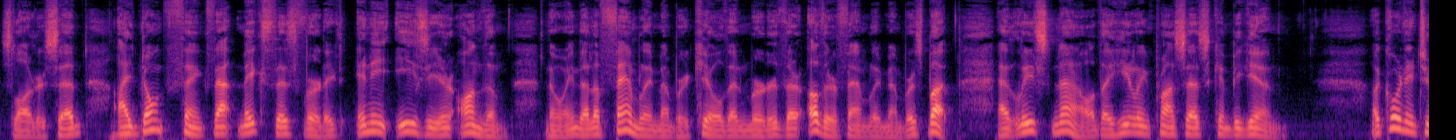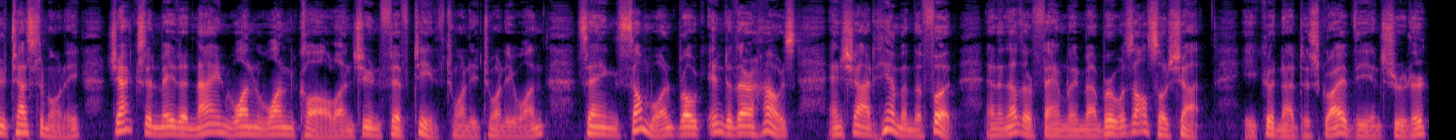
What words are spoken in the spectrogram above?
Slaughter said, I don't think that makes this verdict any easier on them, knowing that a family member killed and murdered their other family members, but at least now the healing process can begin. According to testimony, Jackson made a 911 call on June 15, 2021, saying someone broke into their house and shot him in the foot, and another family member was also shot. He could not describe the intruder,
